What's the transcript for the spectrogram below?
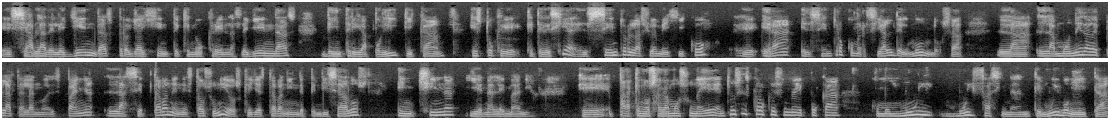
eh, se habla de leyendas, pero ya hay gente que no cree en las leyendas, de intriga política. Esto que, te decía, el centro de la Ciudad de México eh, era el centro comercial del mundo, o sea, la, moneda de plata de la Nueva España la aceptaban en Estados Unidos, que ya estaban independizados, en China y en Alemania, eh, para que nos hagamos una idea. Entonces creo que es una época como muy, muy fascinante, muy bonita.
